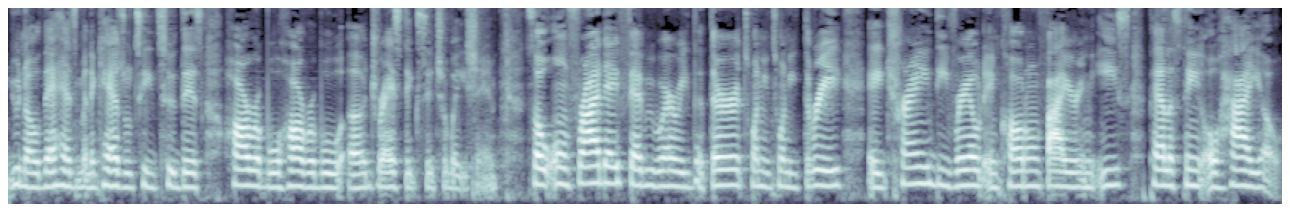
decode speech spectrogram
you know, that has been a casualty to this horrible, horrible, uh, drastic situation. So on Friday, February the 3rd, 2023, a train derailed and caught on fire in East Palestine, Ohio.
